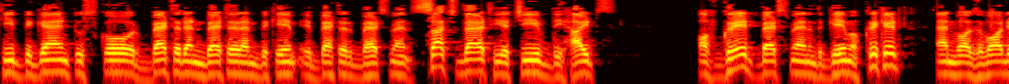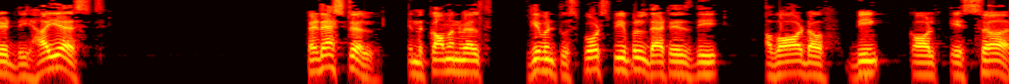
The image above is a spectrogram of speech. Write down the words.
he began to score better and better and became a better batsman such that he achieved the heights of great batsmen in the game of cricket and was awarded the highest pedestal in the commonwealth given to sports people that is the award of being called a sir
